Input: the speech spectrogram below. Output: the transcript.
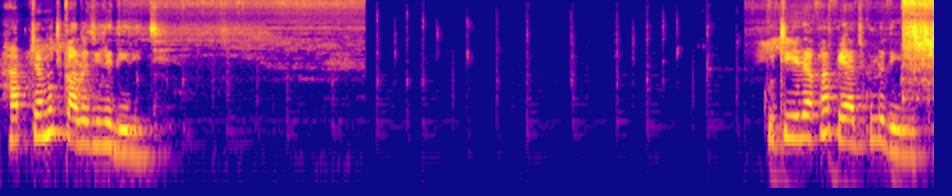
হাফ চামচ কালো জিরে দিয়ে দিচ্ছি। কুচিয়ে রাখা পেঁয়াজগুলো দিয়ে দিচ্ছি।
